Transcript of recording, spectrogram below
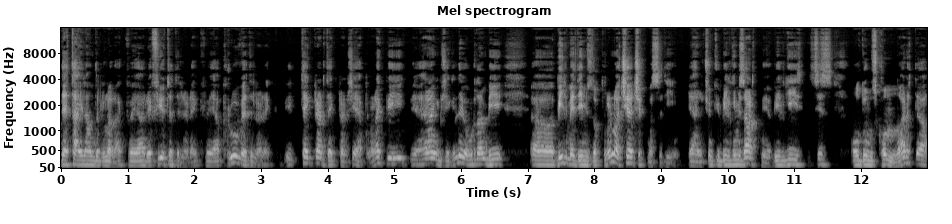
detaylandırılarak veya refute edilerek veya prove edilerek tekrar tekrar şey yapılarak bir herhangi bir şekilde buradan bir e, bilmediğimiz noktaların açığa çıkması diyeyim. Yani çünkü bilgimiz artmıyor. Bilgisiz olduğumuz konular da,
